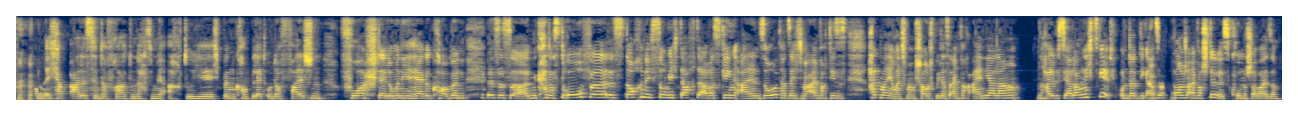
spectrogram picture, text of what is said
Und ich habe alles hinterfragt und dachte mir, ach du je, ich bin komplett unter falschen Vorstellungen hierher gekommen. Es ist äh, eine Katastrophe, es ist doch nicht so, wie ich dachte, aber es ging allen so. Tatsächlich war einfach dieses, hat man ja manchmal im Schauspiel, dass einfach ein Jahr lang ein halbes Jahr lang nichts geht und da die ganze ja. Branche einfach still ist, komischerweise.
